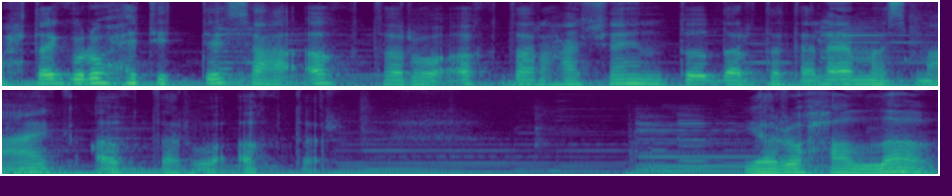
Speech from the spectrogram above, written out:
محتاج روحي تتسع أكتر وأكتر عشان تقدر تتلامس معاك أكتر وأكتر. يا روح الله.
